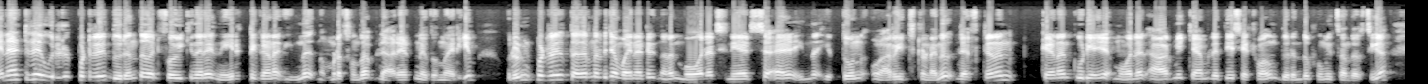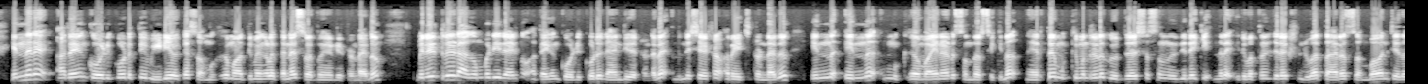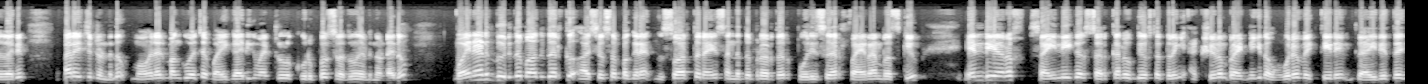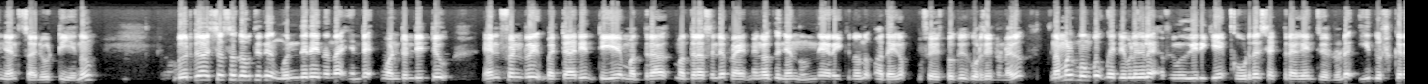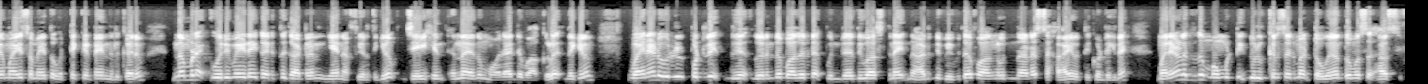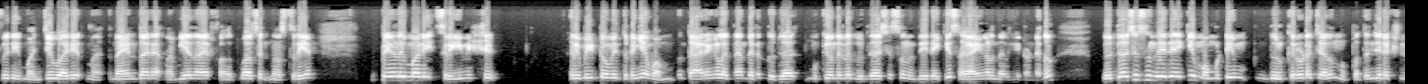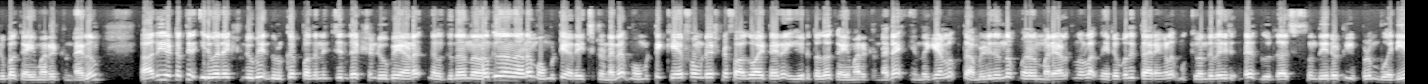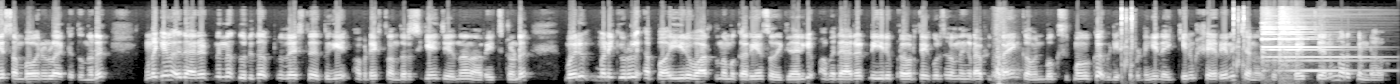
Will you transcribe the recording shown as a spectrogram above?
വയനാട്ടിലെ ഉരുൾപൊട്ടലിൽ ദുരന്തം അനുഭവിക്കുന്നവരെ നേരിട്ട് കാണാൻ ഇന്ന് നമ്മുടെ സ്വന്തം ലാലേട്ടൻ എത്തുന്നതായിരിക്കും. ഉരുൾപൊട്ടലിൽ തകർന്നടിച്ച വയനാട്ടിൽ നടൻ മോഹൻലാൽ ശനിയാഴ്ച ഇന്ന് എത്തുമെന്ന് അറിയിച്ചിട്ടുണ്ടായിരുന്നു. ലഫ്റ്റനന്റ് കേണൽ കൂടിയായ മോഹൻലാൽ ആർമി ക്യാമ്പിലെത്തിയ ശേഷമാകും ദുരന്തഭൂമി സന്ദർശിക്കുക. ഇന്നലെ അദ്ദേഹം കോഴിക്കോട് എത്തിയ വീഡിയോ ഒക്കെ സമൂഹ മാധ്യമങ്ങളിൽ തന്നെ ശ്രദ്ധ നേടിയിട്ടുണ്ടായിരുന്നു. മിലിറ്ററിയുടെ അകമ്പടിയിലായിരുന്നു അദ്ദേഹം കോഴിക്കോട് ലാൻഡ് ചെയ്തിട്ടുണ്ടായത് അതിനുശേഷം അറിയിച്ചിട്ടുണ്ടായിരുന്നു ഇന്ന് ഇന്ന് വയനാട് സന്ദർശിക്കുന്നത് നേരത്തെ മുഖ്യമന്ത്രിയുടെ ദുരിതാശ്വാസ നിധിയിലേക്ക് ഇന്നലെ ഇരുപത്തഞ്ച് ലക്ഷം രൂപ താരം സംഭാവന ചെയ്ത കാര്യം അറിയിച്ചിട്ടുണ്ടെന്നും മോഹൻലാൽ പങ്കുവച്ച വൈകാരികമായിട്ടുള്ള കുറിപ്പ് ശ്രദ്ധ നേടുന്നുണ്ടായിരുന്നു. വയനാട് ദുരിതബാധിതർക്ക് ആശ്വാസം പകരാൻ നിസ്വാർത്ഥരായ സന്നദ്ധ പ്രവർത്തകർ പോലീസുകാർ fire and rescue N D R F സൈനികർ സർക്കാർ ഉദ്യോഗസ്ഥർ തുടങ്ങി അക്ഷീണം പ്രയത്നിക്കുന്ന ഓരോ വ്യക്തിയുടെയും ധൈര്യത്തെ ഞാൻ സല്യൂട്ട് ചെയ്യുന്നു. ദുരിതാശ്വാസ ദൗത്യത്തിൽ മുൻനിരയിൽ നിന്ന എന്റെ one twenty two infantry battalion T A മദ്രാ മദ്രാസിന്റെ പ്രയത്നങ്ങൾക്ക് ഞാൻ നന്ദി അറിയിക്കുന്നുവെന്നും അദ്ദേഹം ഫേസ്ബുക്കിൽ കുറിച്ചിട്ടുണ്ടായിരുന്നു നമ്മൾ മുമ്പ് വെല്ലുവിളികളെ അഭിമുഖീകരിക്കുകയും കൂടുതൽ ശക്തരാകുകയും ചെയ്തിട്ടുണ്ട്. ഈ ദുഷ്കരമായ സമയത്ത് ഒറ്റക്കെട്ടായി നിൽക്കാനും നമ്മുടെ ഒരുമയുടെ കരുത്ത് കാട്ടാനും ഞാൻ അഭ്യർത്ഥിക്കുന്നു. ജയ് ഹിന്ദ് എന്നായിരുന്നു മോലാന്റെ വാക്കുകൾ. എന്തെങ്കിലും വയനാട് ഉരുൾപൊട്ടൽ ദുരന്തബാധിതരുടെ പുനരധിവാസത്തിനായി നാടിന്റെ വിവിധ ഭാഗങ്ങളിൽ നിന്നാണ് സഹായം എത്തിക്കൊണ്ടിരിക്കുന്നത്. മലയാളത്തിൽ നിന്ന് മമ്മൂട്ടി ദുൽഖർ സൽമാൻ ടോവിനോ തോമസ് ആസിഫ് അലി മഞ്ജു വാര്യർ നയൻതാര നവ്യ നായർ ഫഹദ് വാസിൻ നസ്രിയ പേളിമണി ശ്രീനിഷ് റിമി ടോമി തുടങ്ങിയ താരങ്ങളെല്ലാം തന്നെ ദുരിതാ മുഖ്യമന്ത്രിയുടെ ദുരിതാശ്വാസ നിധിയിലേക്ക് സഹായങ്ങൾ നൽകിയിട്ടുണ്ടായിരുന്നു. ദുരിതാശ്വാസ നിധിയിലേക്ക് മമ്മൂട്ടിയും ദുൽഖറോടെ ചേർന്ന് മുപ്പത്തഞ്ച് ലക്ഷം രൂപ കൈമാറിയിട്ടുണ്ടായിരുന്നു. ആദ്യഘട്ടത്തിൽ ഇരുപത് ലക്ഷം രൂപയും ദുൽഖർ പതിനഞ്ച് ലക്ഷം രൂപയാണ് നൽകുന്നതെന്ന് നൽകുന്നതെന്നാണ് മമ്മൂട്ടി അറിയിച്ചിട്ടുണ്ടായത് മമ്മൂട്ടി കെയർ ഫൗണ്ടേഷന്റെ ഭാഗമായിട്ടാണ് ഈ ഒരു തുക കൈമാറിയിട്ടുണ്ടായത് എന്തൊക്കെയാണല്ലോ തമിഴിൽ നിന്നും മലയാളത്തിൽ നിന്നുള്ള നിരവധി താരങ്ങൾ മുഖ്യമന്ത്രിയുടെ ദുരിതാശ്വാസ നിധിയിലോട്ട് ഇപ്പോഴും വലിയ സംഭാവനകളായിട്ട് എത്തുന്നുണ്ട്. എന്തൊക്കെയാണ് രാരട്ടിൽ നിന്ന് ദുരിത പ്രദേശത്ത് എത്തുകയും അവിടെ സന്ദർശിക്കുകയും ചെയ്യുന്നതെന്ന് അറിയിച്ചിട്ടുണ്ട്. വരും മണിക്കൂറിൽ അപ്പൊ ഈ ഒരു വാർത്ത നമുക്ക് അറിയാൻ സാധിക്കുന്നതായിരിക്കും അപ്പൊ ഡയറക്റ്റ് ഈ ഒരു പ്രവൃത്തിയെക്കുറിച്ചുള്ള നിങ്ങളുടെ അഭിപ്രായം കമന്റ് ബോക്സിൽ നോക്കുക. വീഡിയോ ഇഷ്ടപ്പെട്ടെങ്കിൽ ലൈക്ക് ചെയ്യാനും ഷെയർ ചെയ്യാനും ചാനൽ സബ്സ്ക്രൈബ് ചെയ്യാനും മറക്കണ്ടാവും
